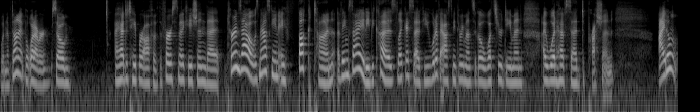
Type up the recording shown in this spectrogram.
wouldn't have done it, but whatever. So I had to taper off of the first medication that turns out was masking a fuck ton of anxiety because, like I said, if you would have asked me three months ago, what's your demon? I would have said depression. I don't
